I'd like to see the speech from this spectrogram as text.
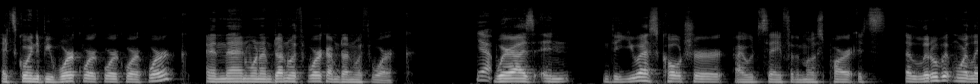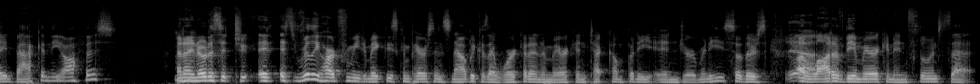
it's going to be work, work, work, work, work. And then when I'm done with work, I'm done with work. Yeah. Whereas in the US culture, I would say for the most part, it's a little bit more laid back in the office. And I notice it too. It, it's really hard for me to make these comparisons now because I work at an American tech company in Germany. So there's Yeah. a lot of the American influence that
